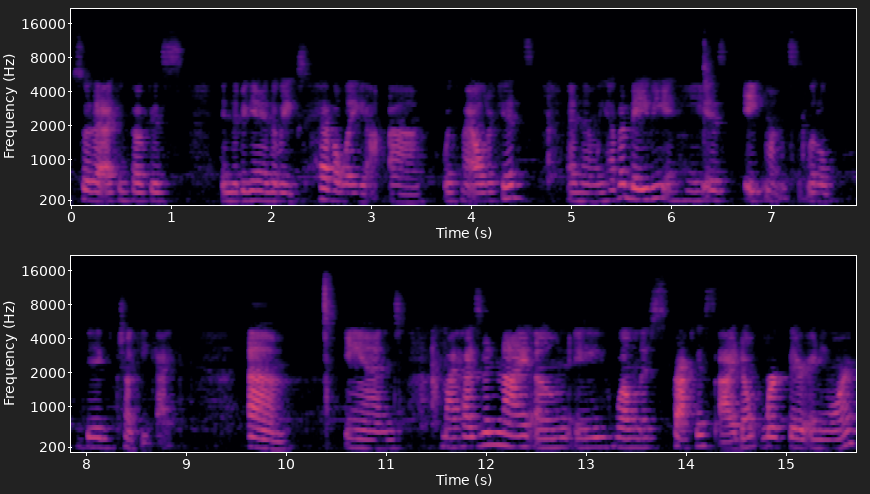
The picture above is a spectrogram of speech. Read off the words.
so that I can focus in the beginning of the weeks heavily uh, with my older kids. And then we have a baby, and he is eight months, a little big chunky guy. Um, and my husband and I own a wellness practice. I don't work there anymore.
